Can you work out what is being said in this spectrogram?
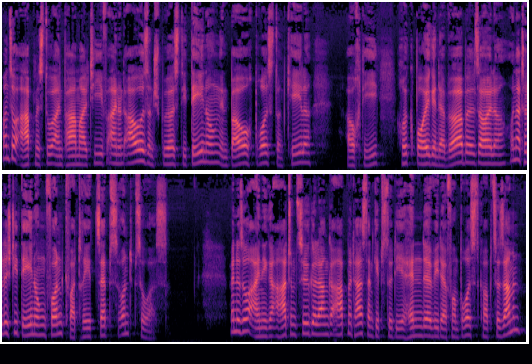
Und so atmest du ein paar Mal tief ein und aus und spürst die Dehnung in Bauch, Brust und Kehle, auch die Rückbeuge in der Wirbelsäule und natürlich die Dehnung von Quadrizeps und Psoas. Wenn du so einige Atemzüge lang geatmet hast, dann gibst du die Hände wieder vom Brustkorb zusammen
